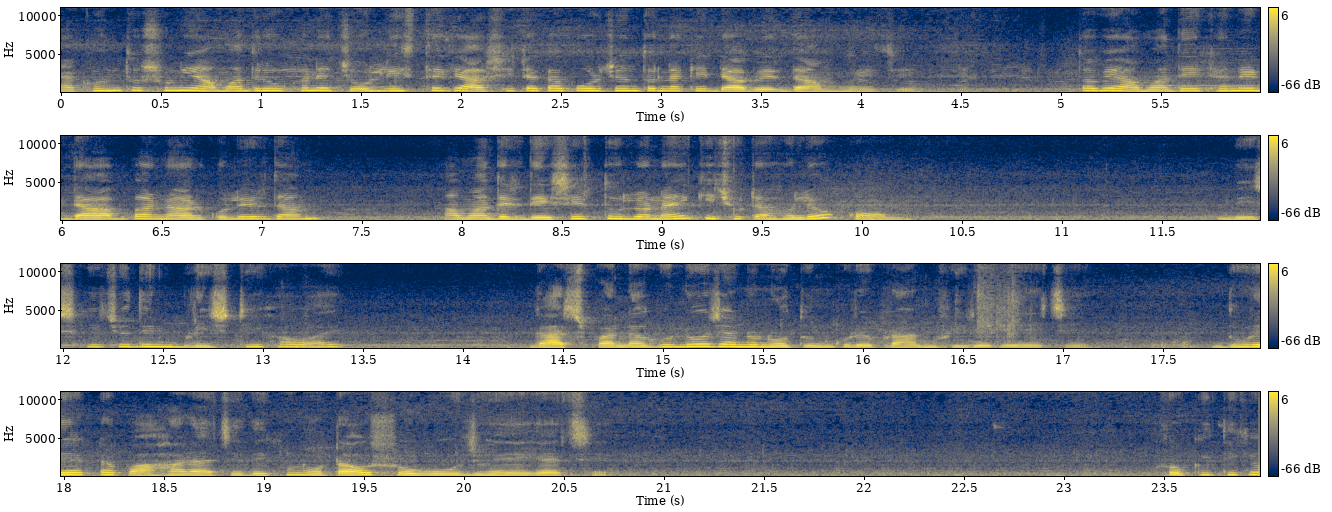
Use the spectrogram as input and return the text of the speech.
এখন তো শুনি আমাদের ওখানে চল্লিশ থেকে আশি টাকা পর্যন্ত নাকি ডাবের দাম হয়েছে। তবে আমাদের এখানে ডাব বা নারকোলের দাম আমাদের দেশের তুলনায় কিছুটা হলেও কম। বেশ কিছুদিন বৃষ্টি হওয়ায় গাছপালাগুলোও যেন নতুন করে প্রাণ ফিরে পেয়েছে। দূরে একটা পাহাড় আছে, দেখুন, ওটাও সবুজ হয়ে গেছে। প্রকৃতিকে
